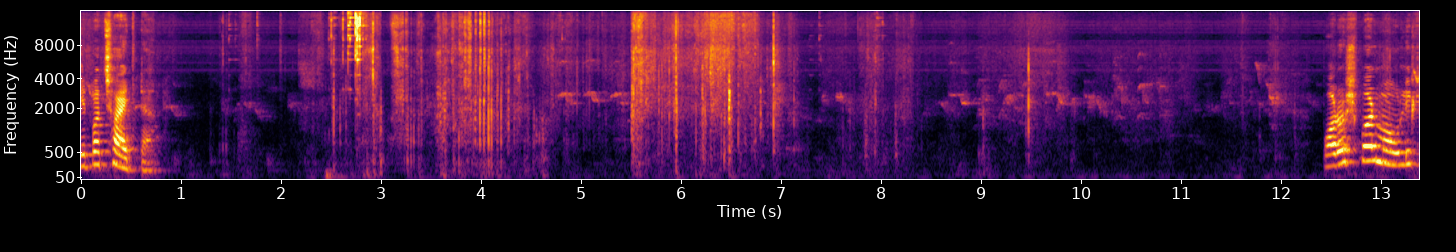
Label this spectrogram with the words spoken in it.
এরপর ছয়টা। পরস্পর মৌলিক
